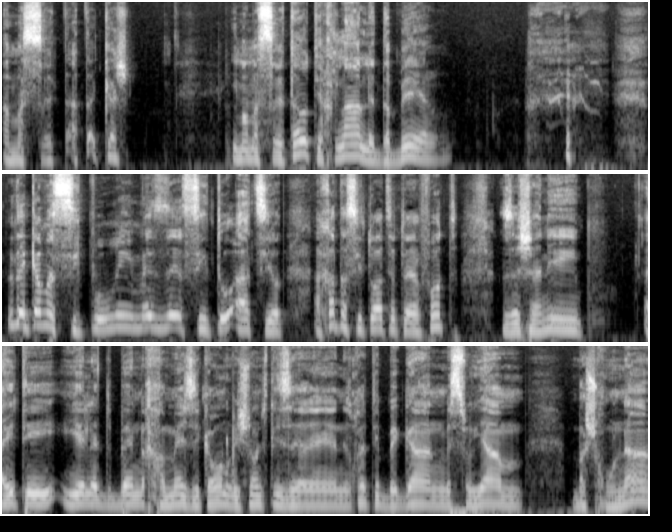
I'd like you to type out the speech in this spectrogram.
והמסרטה, אתה קש... אם המסרטה הזאת יכלה לדבר, אתה יודע כמה סיפורים, איזה סיטואציות. אחת הסיטואציות היפות זה שאני הייתי ילד בן חמש, זיכרון ראשון שלי זה, אני זוכר הייתי בגן מסוים בשכונה,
